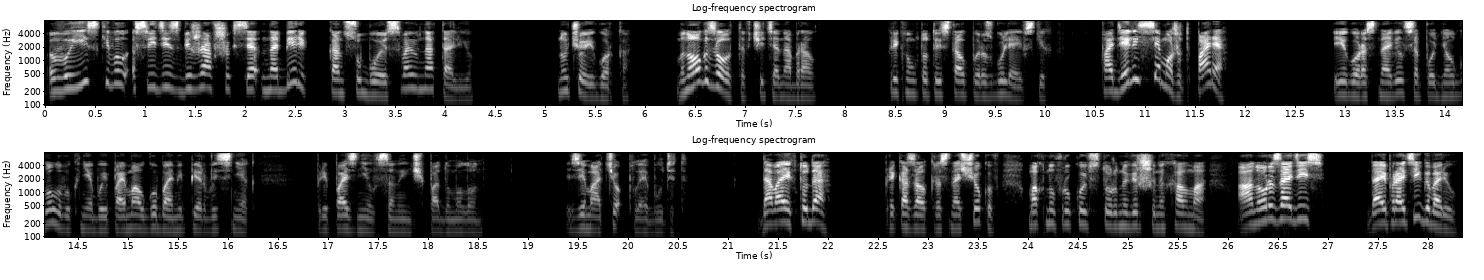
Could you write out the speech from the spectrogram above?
выискивал среди сбежавшихся на берег к концу боя свою Наталью. — Ну чё, Егорка, много золота в Чите набрал? — крикнул кто-то из толпы разгуляевских. — Поделись все, может, паря? Егор остановился, поднял голову к небу и поймал губами первый снег. Припозднился нынче, — подумал он. Зима теплая будет. — Давай их туда! —— приказал Краснощеков, махнув рукой в сторону вершины холма. — А ну, разойдись! Дай пройти, говорю.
